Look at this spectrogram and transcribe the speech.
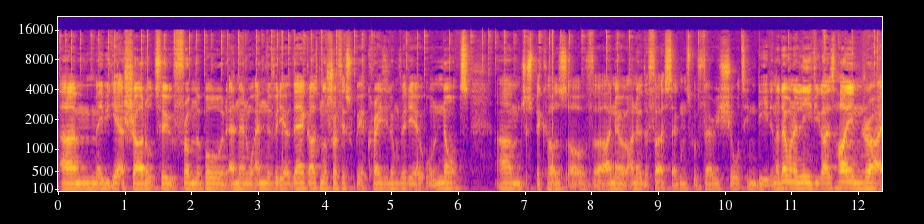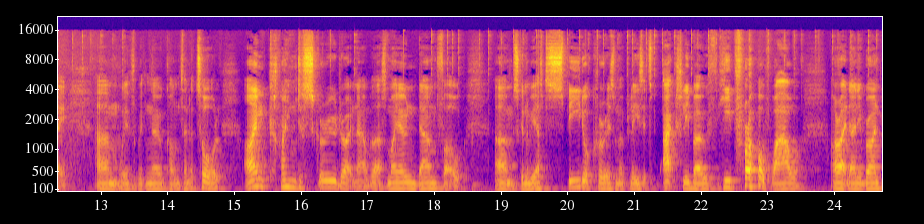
Um, maybe get a shard or two from the board, and then we'll end the video there, guys. I'm not sure if this will be a crazy long video or not. Um, just because of uh, I know I know the first segments were very short indeed, and I don't want to leave you guys high and dry um, with with no content at all. I'm kind of screwed right now, but that's my own damn fault. Um, it's going to be after speed or charisma, please. It's actually both. He pro. wow. All right, Daniel Bryan.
